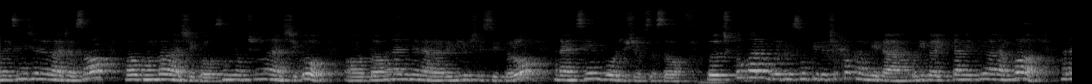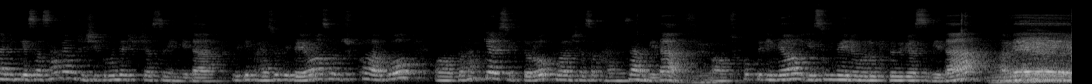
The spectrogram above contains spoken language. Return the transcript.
이번에 생신을 맞아서 더 건강하시고 성령 충만하시고 어, 또 하나님의 나라를 이루실 수 있도록 하나님 세임 부어 주시옵소서. 또 축복하는 모든 손길을 축복합니다. 우리가 이 땅에 태어난 것 하나님께서 사명 주시고 은혜 주셨음입니다. 이렇게 가족이 되어 서로 축하하고 어, 또 함께 할 수 있도록 도와주셔서 감사합니다. 어, 축복드리며 예수님의 이름으로 기도드렸습니다. 아멘.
